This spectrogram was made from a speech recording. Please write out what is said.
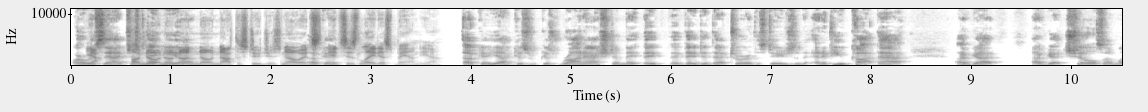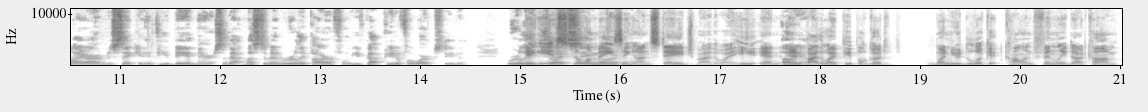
or was Yeah. that just oh no no no uh, no not the Stooges. No, it's Okay. it's his latest band. Yeah. Okay, yeah, because because Ron Asheton they, they they they did that tour of the Stooges, and, and if you caught that, I've got I've got chills on my arm just thinking of you being there. So that must have been really powerful. You've got beautiful work, Stephen. Really, Iggy enjoyed is still amazing on stage, by the way. He and, Oh, and yeah. by the way, people go to, when you look at colinfinlay.com,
